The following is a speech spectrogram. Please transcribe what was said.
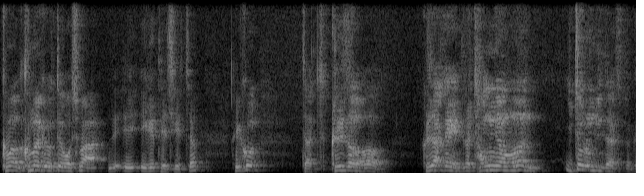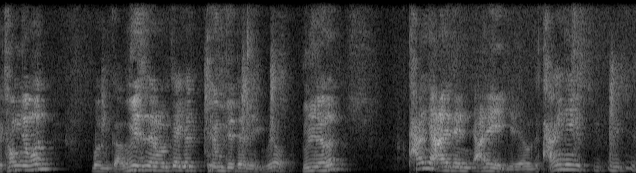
그만 그만 교육대 보시면 아, 이- 이게 되시겠죠? 그리고 자 그래서 그래서 아까 얘기했던 정령은 이쪽으로 움직인다 했습니까? 정령은 뭡니까? 위에서 내려오니까 이게 배우제다는 얘기고요. 율령은 당연히 안에 된 안에 얘기예요. 그러니까 당연히 유-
